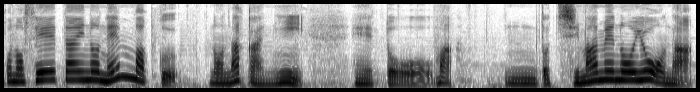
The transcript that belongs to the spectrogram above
この声帯の粘膜の中に、えっ、ー、とまあうんと血豆のような、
